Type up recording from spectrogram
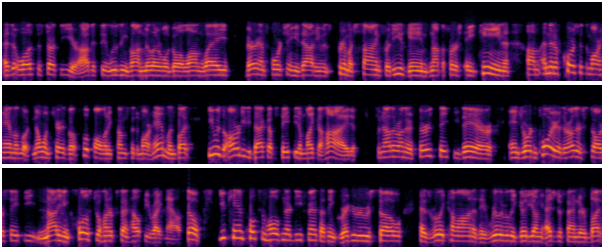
as it was to start the year. Obviously, losing Von Miller will go a long way. Very unfortunate he's out. He was pretty much signed for these games, not the first 18. Um, and then, of course, with Damar Hamlin, look, no one cares about football when it comes to Damar Hamlin, but he was already the backup safety to Micah Hyde. So now they're on their third safety there, and Jordan Poyer, their other star safety, not even close to 100% healthy right now. So you can poke some holes in their defense. I think Gregory Rousseau has really come on as a really, really good young edge defender, but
